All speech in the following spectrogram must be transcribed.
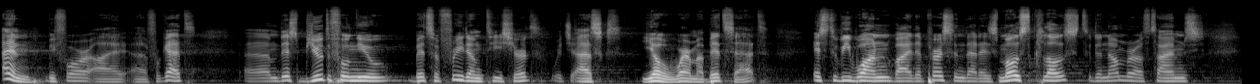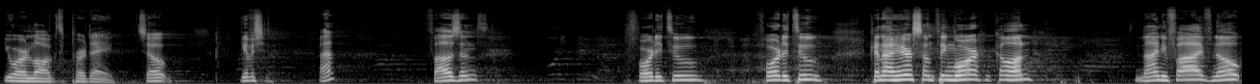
And before I uh, forget, um, this beautiful new Bits of Freedom t shirt, which asks, Yo, where my bits at? is to be won by the person that is most close to the number of times you are logged per day. So, give us, huh? Thousand? 42. 42. Can I hear something more? Come on. 95? No.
